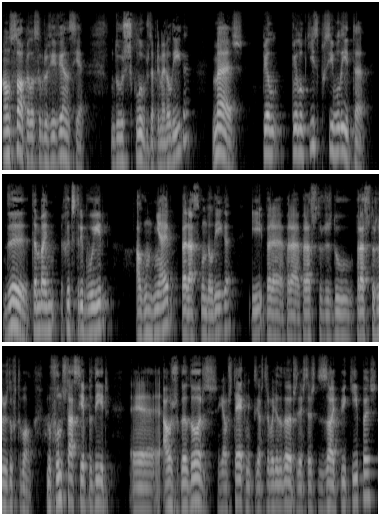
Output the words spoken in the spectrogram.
não só pela sobrevivência dos clubes da Primeira Liga, mas pelo, pelo que isso possibilita de também redistribuir algum dinheiro para a segunda liga e para, para, para, as, estruturas do, para as estruturas do futebol. No fundo, está-se a pedir eh, aos jogadores e aos técnicos e aos trabalhadores destas 18 equipas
